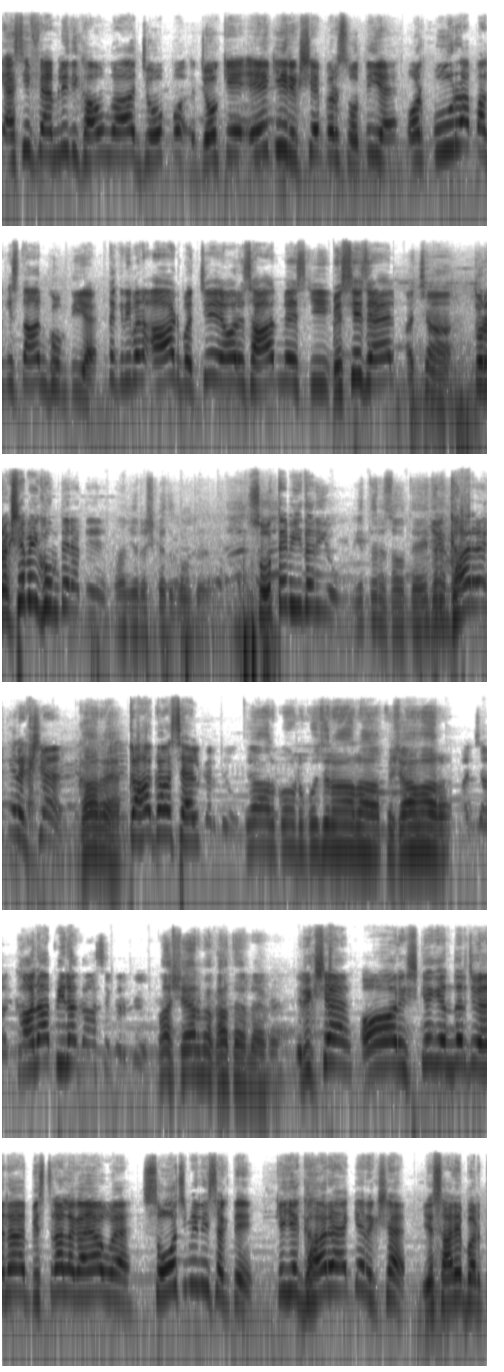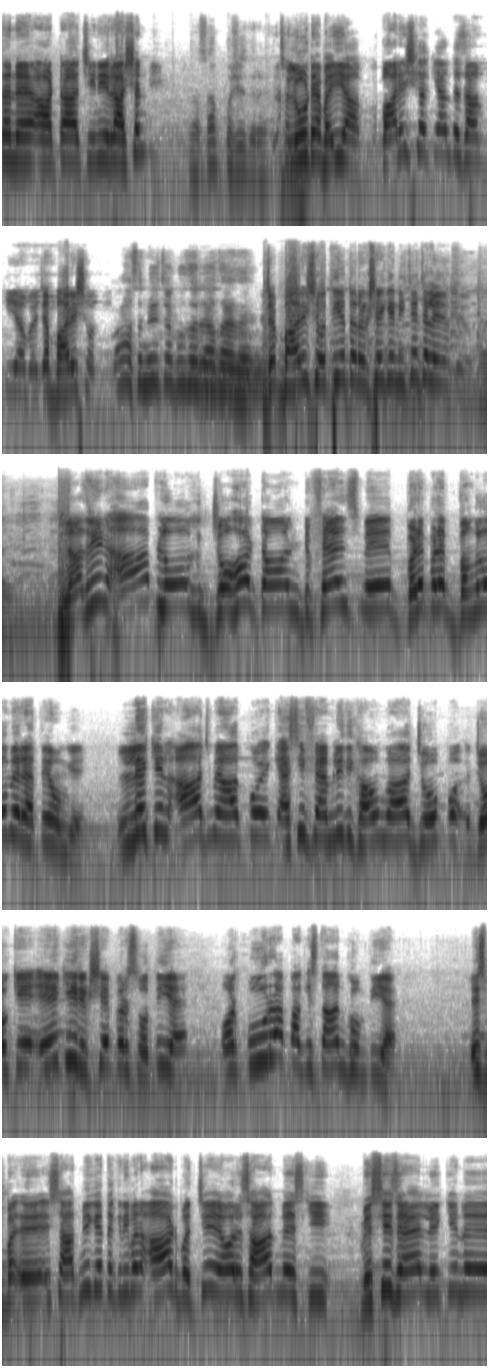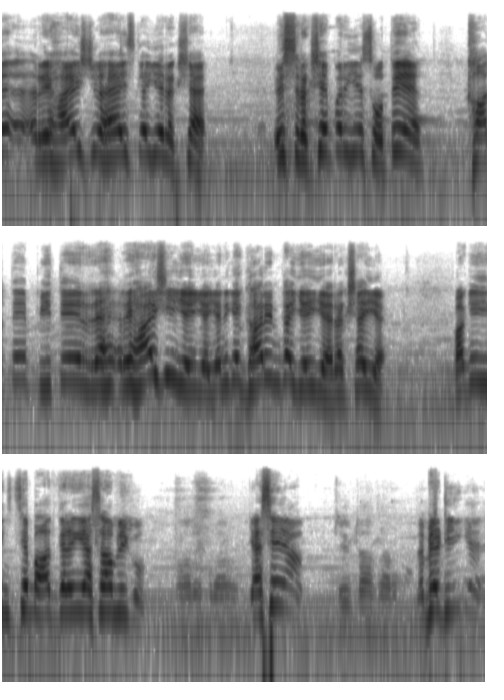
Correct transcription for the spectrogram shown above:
ऐसी फैमिली दिखाऊँगा जो जो कि एक ही रिक्शे पर सोती है और पूरा पाकिस्तान घूमती है। तकरीबन आठ बच्चे हैं और साथ में इसकी मिसेज है। अच्छा तो रिक्शे भी घूमते रहते हैं? हाँ जी रिक्शे तो घूमते हैं। सोते भी इधर ही हो? इधर सोते हैं इधर घर है कि रिक्शा है? घर है। कहाँ कहाँ सैल करते हो? सियालकोट गुजराला पेशावर। अच्छा खाना पीना कहाँ से करते हो? बस शहर में खाते हैं लेकर रिक्शा है और रिक्शे के अंदर जो है ना बिस्तरा लगाया हुआ है। सोच भी नहीं सकते कि ये घर है कि रिक्शा है। ये सारे बर्तन है आटा चीनी राशन भी। हाँ, सब कुछ इधर है। सलूट है भाई आपको बारिश का क्या इंतज़ाम किया हुआ जब बारिश होती है। से नीचे गुजर जाता है जब बारिश होती है तो रिक्शे के नीचे चले जाते हो। हाँ नाजरीन आप लोग जौहर टाउन डिफेंस में बड़े बड़े बंगलों में रहते होंगे। लेकिन आज मैं आपको एक ऐसी फैमिली दिखाऊँगा जो जो कि एक ही रिक्शे पर सोती है और पूरा पाकिस्तान घूमती है। इस ब, इस आदमी के तकरीबन आठ बच्चे हैं और साथ में इसकी मिसेज है लेकिन रिहाइश जो है इसका ये रक्षा है। इस रिक्शे पर ये सोते हैं खाते पीते रह, रिहाइश ही यही है यानी कि घर इनका यही है रक्षा ही है। बाकी इनसे बात करेंगे अस्सलाम वालेकुम। कैसे हैं आप? ठीक ठाक तबीयत ठीक है?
